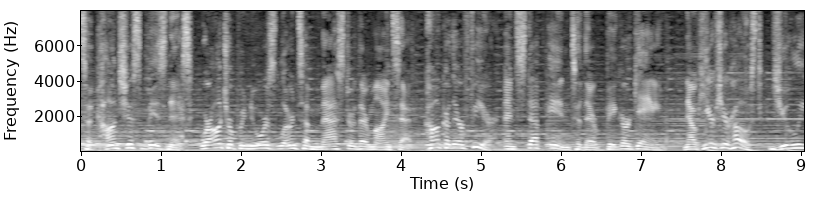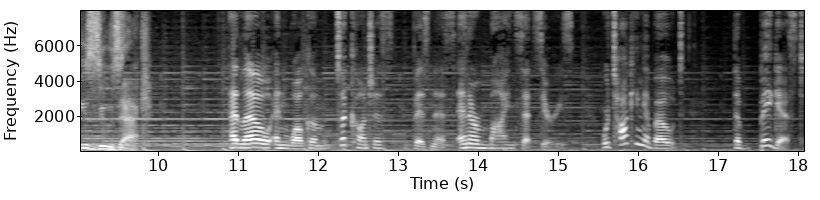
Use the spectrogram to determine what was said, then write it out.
to Conscious Business, where entrepreneurs learn to master their mindset, conquer their fear, and step into their bigger game. Now, here's your host, Julie Zuzek. Hello, and welcome to Conscious Business and our Mindset series. We're talking about the biggest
